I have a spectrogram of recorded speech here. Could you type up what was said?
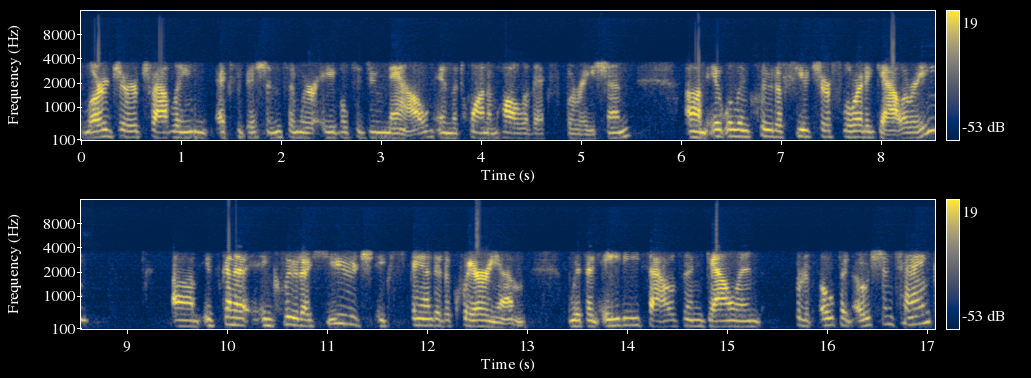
larger traveling exhibitions than we're able to do now in the Quantum Hall of Exploration. Um, it will include a future Florida gallery um, it's going to include a huge expanded aquarium with an 80,000 gallon sort of open ocean tank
